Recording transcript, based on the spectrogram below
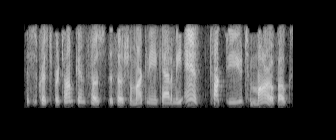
This is Christopher Tompkins, host of the Social Marketing Academy, and talk to you tomorrow, folks.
